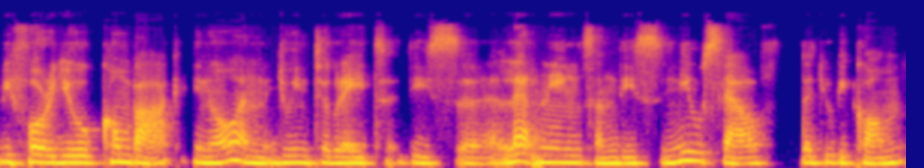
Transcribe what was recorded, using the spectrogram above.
before you come back, you know, and you integrate these uh, learnings and this new self that you become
